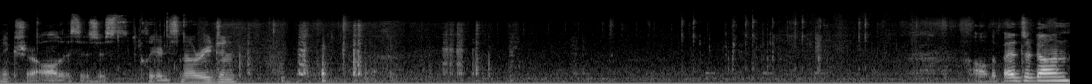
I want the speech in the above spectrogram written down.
Make sure all this is just cleared snow region. All the beds are done.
